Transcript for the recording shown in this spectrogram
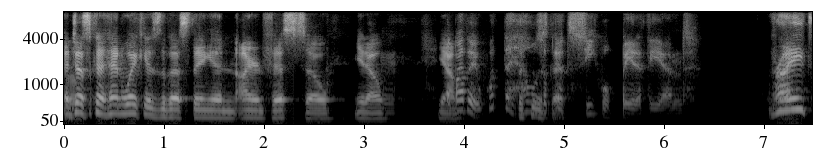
And So- Jessica Henwick is the best thing in Iron Fist. So you know, Mm. yeah, And by the way, what the hell is up that sequel bait at the end? right.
